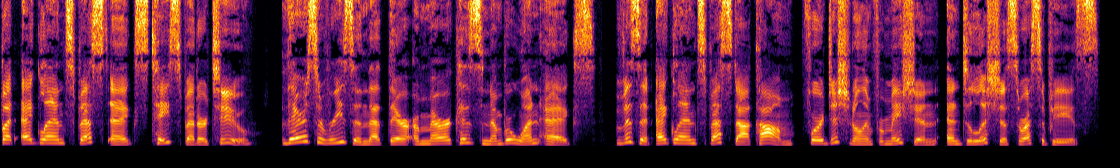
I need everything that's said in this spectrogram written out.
but Eggland's best eggs taste better too. There's a reason that they're America's number one eggs. Visit egglandsbest.com for additional information and delicious recipes.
